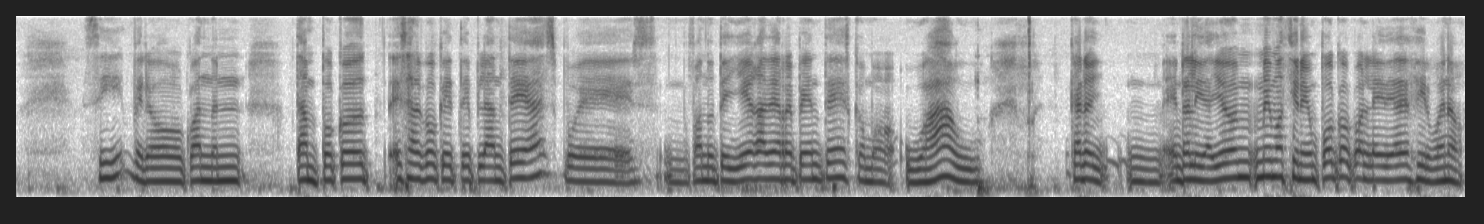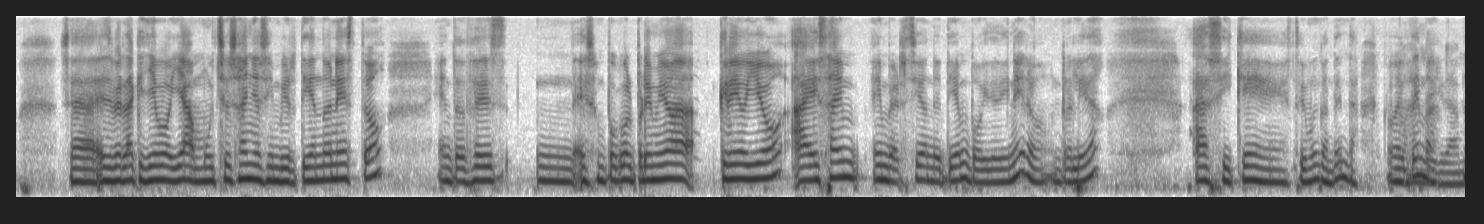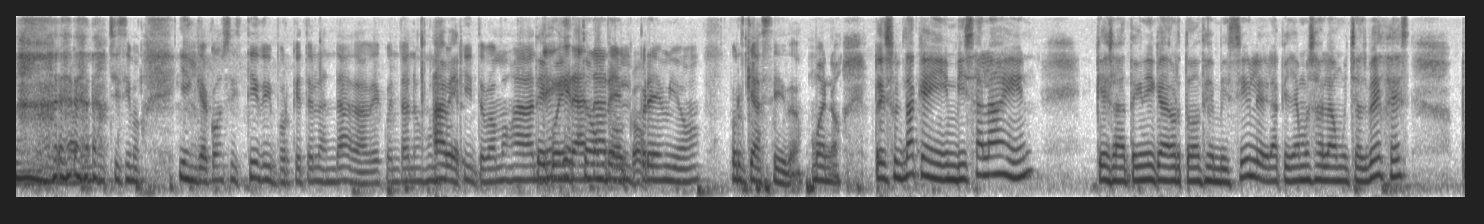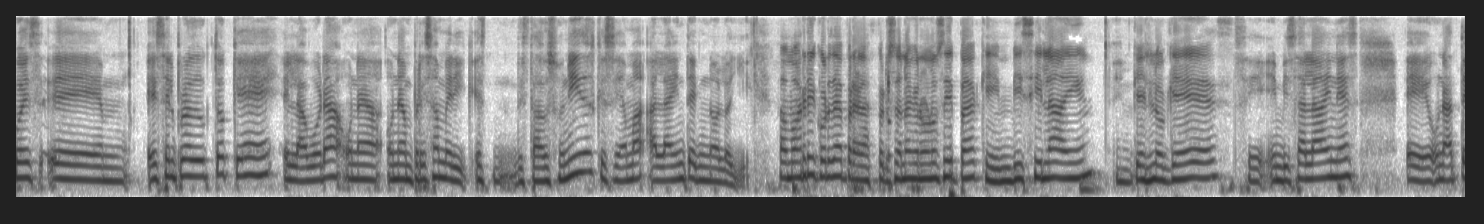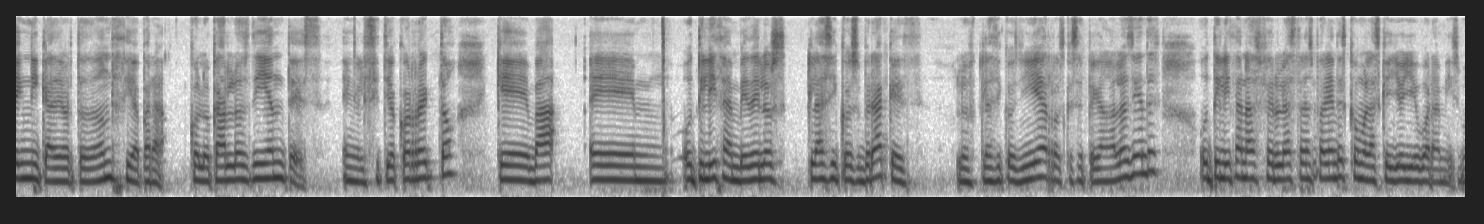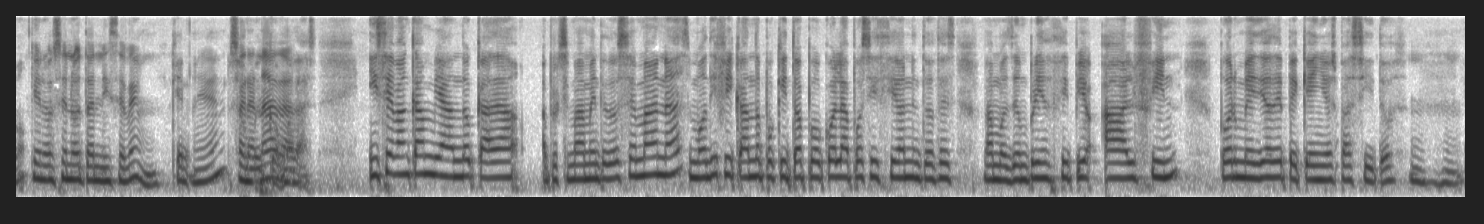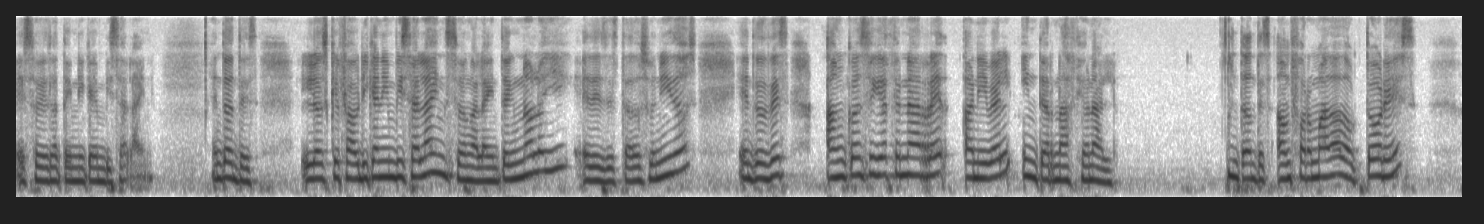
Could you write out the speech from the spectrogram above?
Sí, pero cuando tampoco es algo que te planteas, pues cuando te llega de repente es como, wow. Claro, en realidad yo me emocioné un poco con la idea de decir, bueno, o sea, es verdad que llevo ya muchos años invirtiendo en esto, entonces mm, es un poco el premio, creo yo, a esa inversión de tiempo y de dinero, en realidad. Así que estoy muy contenta con el tema. muchísimo. ¿Y en qué ha consistido y por qué te lo han dado? A ver, cuéntanos un poquito. Vamos a desgranar el premio. ¿Por qué ha sido? Bueno, resulta que Invisalign que es la técnica de ortodoncia invisible, de la que ya hemos hablado muchas veces, pues eh, es el producto que elabora una, empresa de Estados Unidos que se llama Align Technology. Vamos a recordar para las personas que no lo sepan que Invisalign, ¿qué es lo que es? Sí, Invisalign es eh, una técnica de ortodoncia para colocar los dientes en el sitio correcto que va eh, utiliza en vez de los clásicos brackets los clásicos hierros que se pegan a los dientes, utilizan las férulas transparentes como las que yo llevo ahora mismo. Que no se notan ni se ven. Que ¿eh? son Para nada. Cómodas. Y se van cambiando cada aproximadamente dos semanas, modificando poquito a poco la posición. Entonces vamos de un principio al fin por medio de pequeños pasitos. Eso es la técnica Invisalign. Entonces, los que fabrican Invisalign son Align Technology, eh, desde Estados Unidos. Entonces, han conseguido hacer una red a nivel internacional. Entonces, han formado a doctores,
